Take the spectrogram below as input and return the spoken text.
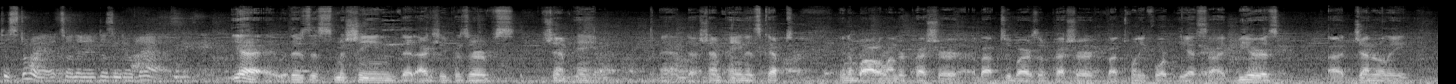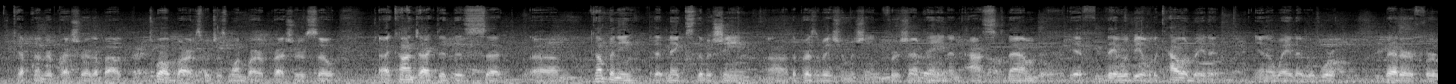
to store it so that it doesn't go bad. Yeah, there's this machine that actually preserves champagne, and uh, champagne is kept in a bottle under pressure, about two bars of pressure, about 24 psi. Beer is uh, generally kept under pressure at about 12 bars, which is one bar of pressure. So I contacted this uh, um, company that makes the machine, uh, the preservation machine for champagne, and asked them if they would be able to calibrate it in a way that would work better for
